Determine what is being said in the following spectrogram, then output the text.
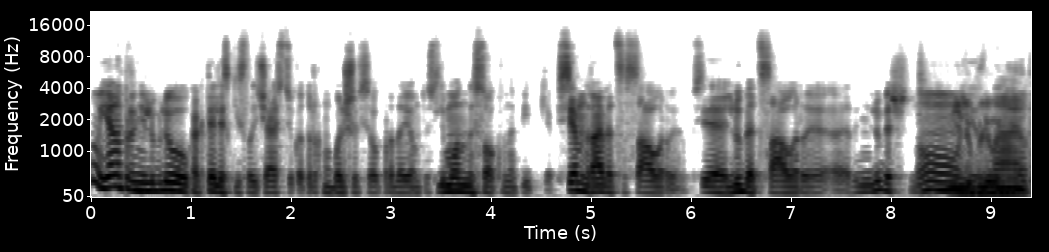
Ну, я, например, не люблю коктейли с кислой частью, которых мы больше всего продаем. То есть лимонный сок в напитке. Всем нравятся сауры. Все любят сауры. Э, Ты не любишь? Ну, Не не, люблю, знаю. нет.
